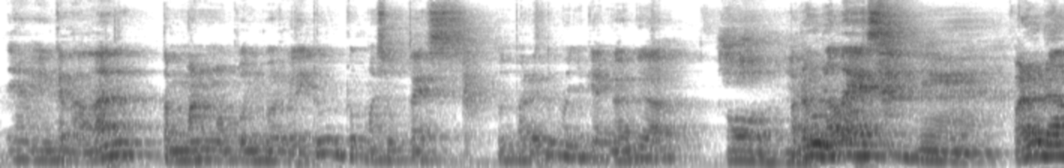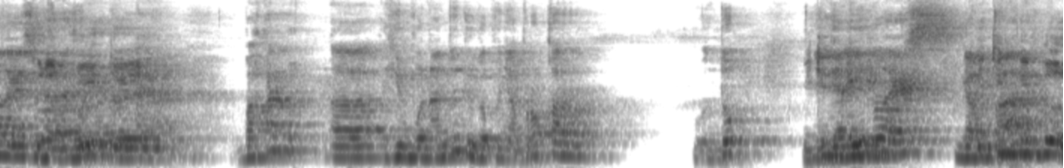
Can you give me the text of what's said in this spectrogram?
yang, yang kenalan teman maupun keluarga itu untuk masuk tes Unpar itu banyak yang gagal. Oh. Iya. Padahal udah les. Hmm. Padahal udah les. Sudah duit tuh ya. Bahkan eh, himpunan tuh juga punya proker untuk Bikin- nyediain les gambar Bikin bimbel.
